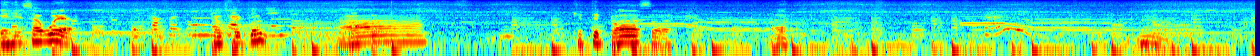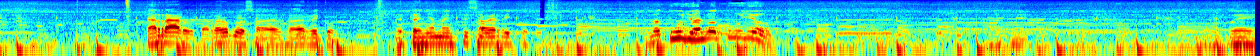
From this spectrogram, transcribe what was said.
¿Qué es esa wea? El café con Café con-. Ah. ¿Qué te pasa? Ah. Dale. Está raro, está raro, pero sabe, sabe rico. Extrañamente sabe rico. Es lo tuyo, es lo tuyo. Después,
